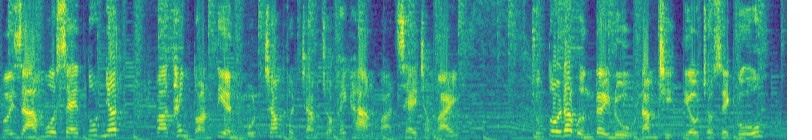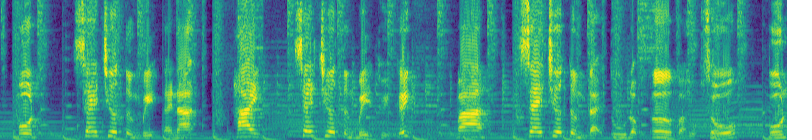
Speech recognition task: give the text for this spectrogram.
với giá mua xe tốt nhất và thanh toán tiền 100% cho khách hàng bán xe trong ngày. Chúng tôi đáp ứng đầy đủ 5 chỉ tiêu cho xe cũ. 1. Xe chưa từng bị tai nạn. 2. Xe chưa từng bị thủy kích. 3. Xe chưa từng đại tu động cơ và hộp số. 4.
